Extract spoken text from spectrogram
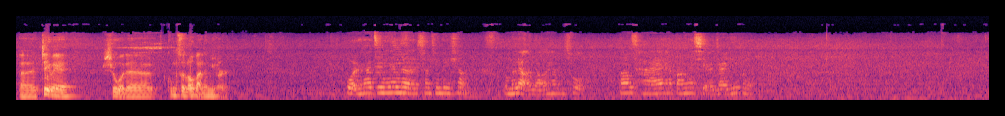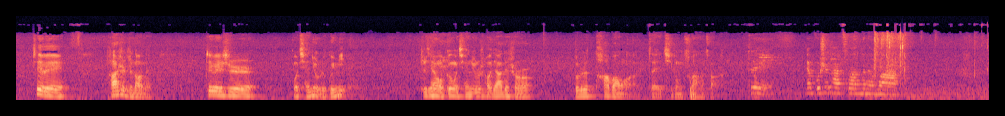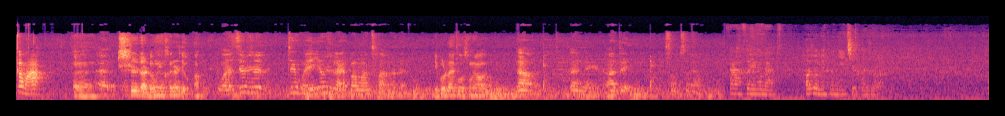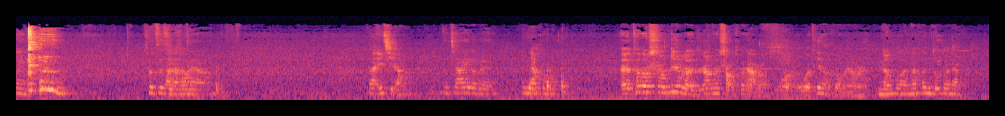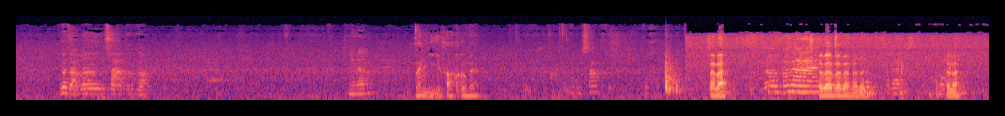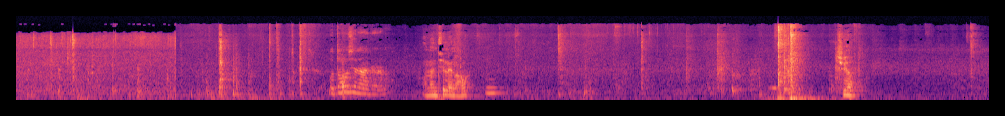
呃，这位是我的公司老板的女儿。我是他今天的相亲对象，我们俩聊的还不错，刚才还帮他洗了件衣服呢。这位他是知道的，这位是我前女友的闺蜜。之前我跟我前女友吵架的时候，都是她帮我在其中撺合撺合。对，要不是她撺掇的话，干嘛？呃，吃点东西，喝点酒啊。我就是这回又是来帮忙撺掇的。你不是来给我送药的吗？那，那那个啊，对，送送药。咱俩喝一个呗，好久没和你一起喝酒了。喝一个，就自己喝呀？咱俩一起啊？那加一个呗。那你俩喝吗？哎，他都生病了，就让他少喝点吧。我我替他喝吧，要不然。你能喝，你能喝你多喝点。那咱们仨各喝。你呢？那你仨喝呗。我们仨喝，不喝。拜拜。嗯，拜拜。拜拜拜拜拜拜。拜拜。拜拜。我东西落这儿了。哦，那你进来拿吧。嗯。去啊。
